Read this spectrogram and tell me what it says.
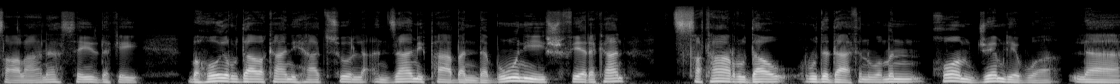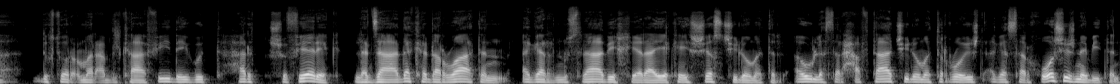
ساڵانە سیر دەکەی بەهۆی ڕووداوەکانی هاتوچۆ لە ئەنجامی پابەندەبوونی شفێرەکان سەتا ڕووداو ڕوودەداتن و من خۆم گوێم لێبووە لە دکتۆر عومەر عەبدولکافی دەیگوت هەر شوفێرێک لە جادە کە دەڕواتن ئەگەر نووسرابی خێراییەکەی شێست کیلۆمەتر ئەو لەسەر حەفتا کیلۆمەتر ڕۆیشت ئەگەر سەرخۆشیش نەبیتن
